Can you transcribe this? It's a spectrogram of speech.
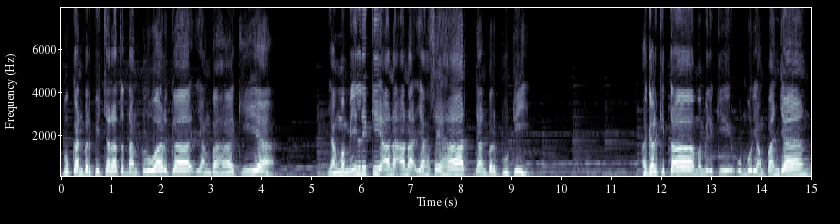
bukan berbicara tentang keluarga yang bahagia, yang memiliki anak-anak yang sehat dan berbudi, agar kita memiliki umur yang panjang,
